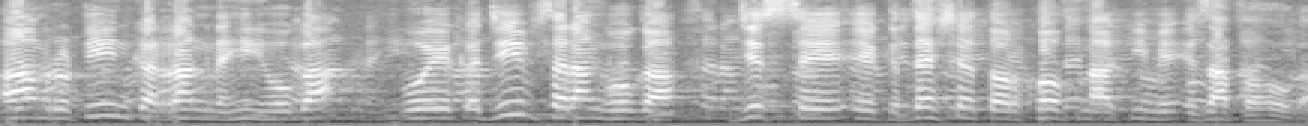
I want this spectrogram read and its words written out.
عام روٹین کا رنگ نہیں ہوگا۔ وہ ایک عجیب سا رنگ ہوگا، جس سے ایک دہشت اور خوف خوفناکی میں اضافہ ہوگا۔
